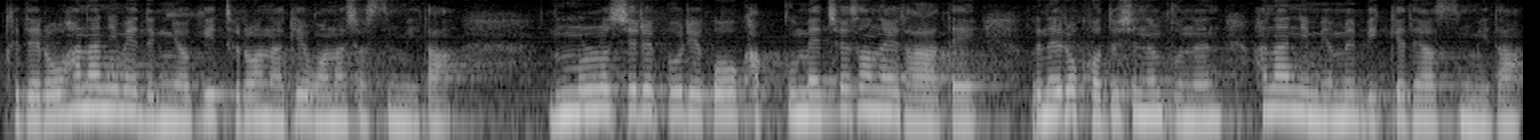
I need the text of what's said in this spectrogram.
그대로 하나님의 능력이 드러나길 원하셨습니다. 눈물로 씨를 뿌리고 가꿈에 최선을 다하되 은혜로 거두시는 분은 하나님임을 믿게 되었습니다.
